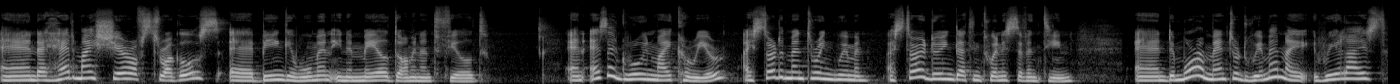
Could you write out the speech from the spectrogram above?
and I had my share of struggles uh, being a woman in a male dominant field. And as I grew in my career, I started mentoring women. I started doing that in 2017. And the more I mentored women, I realized,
